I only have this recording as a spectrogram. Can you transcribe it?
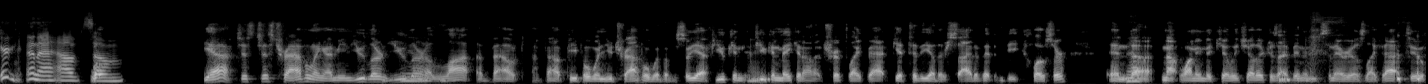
you're gonna have some yeah just just traveling i mean you learn you yeah. learn a lot about about people when you travel with them so yeah if you can right. if you can make it on a trip like that get to the other side of it and be closer and yeah. uh, not wanting to kill each other because i've been in scenarios like that too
